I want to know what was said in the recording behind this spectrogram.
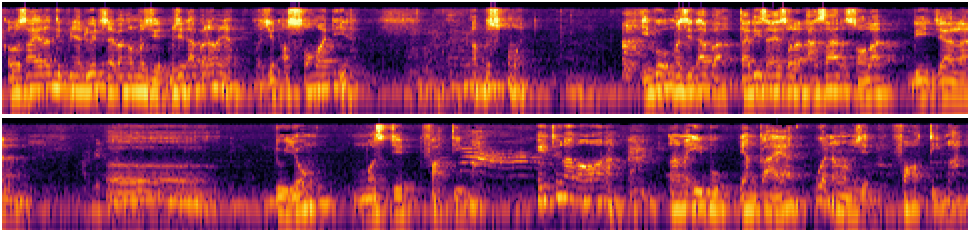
Kalau saya nanti punya duit saya bangun masjid. Masjid apa namanya? Masjid As-Somadiyah. Abdus Somad. Ibu masjid apa? Tadi saya sholat asar, sholat di jalan uh, Duyung Masjid Fatimah. Itu nama orang, nama ibu yang kaya buat nama masjid Fatimah.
